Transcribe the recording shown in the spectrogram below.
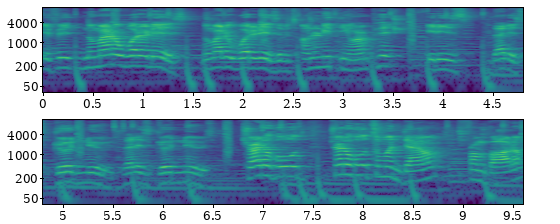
if it, no matter what it is, no matter what it is, if it's underneath the armpit, it is, that is good news. That is good news. Try to hold, try to hold someone down from bottom,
